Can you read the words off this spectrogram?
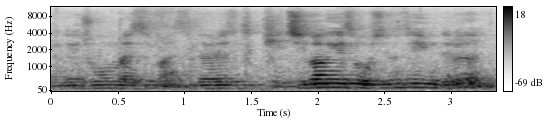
굉장히 좋은 말씀 많습니다. 그래서 특히 지방에서 오신 선생님들은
